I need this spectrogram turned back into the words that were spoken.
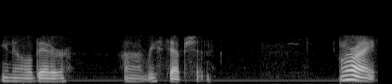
you know, a better uh, reception. All right.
